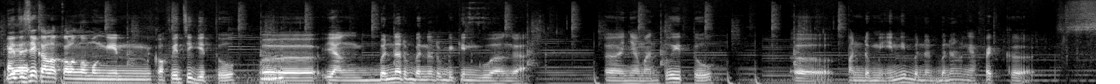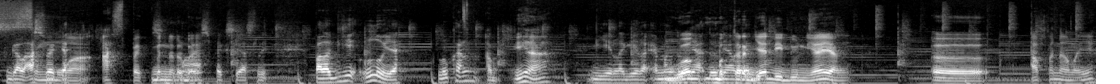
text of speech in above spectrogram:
gitu sih kalau kalau ngomongin covid sih gitu Eh, yang bener-bener bikin gua nggak eh, nyaman tuh itu eh, pandemi ini bener-bener ngefek ke Segala aspek ya? semua aspek bener Semua aspek sih asli. Apalagi lu ya. Lu kan Ab- iya gila-gila emang gue dunia dunia bekerja di dunia yang eh, apa namanya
